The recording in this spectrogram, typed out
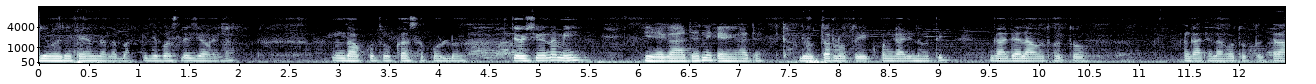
जेवायचा टाईम झाला. बाकीचे बसले जेवायला दाखवतो कसं पडलो. त्याविषयी ना मी हे गाद्या नाही काय गाद्या. खाली उतरलो होतो. एक पण गाडी नव्हती. गाद्या लावत होतो. गाड्या लावत होतो. का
